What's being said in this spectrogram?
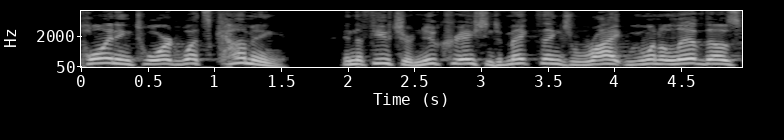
pointing toward what's coming in the future, new creation, to make things right. We want to live those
